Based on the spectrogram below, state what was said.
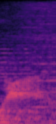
愿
